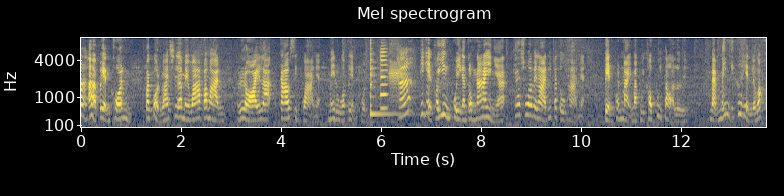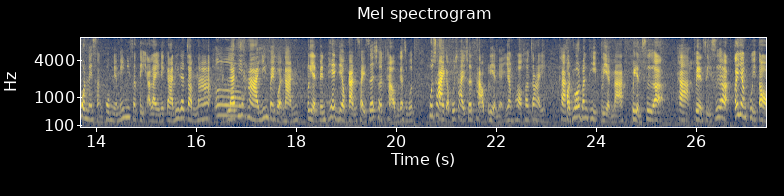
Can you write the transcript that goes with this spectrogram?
ออ่าเปลี่ยนคนปรากฏว่าเชื่อไหมว่าประมาณ ร้อยละ 90 กว่าเนี่ยไม่รู้ว่าเปลี่ยนคนฮะพี่เกดเขายืนคุยกันตรงหน้าอย่างเงี้ยแค่ช่วงเวลาที่ประตูผ่านเนี่ยเปลี่ยนคนใหม่มาคุยเขาคุยต่อเลย แบบไม่คือเห็นเลยว่าคนในสังคมเนี่ยไม่มีสติอะไรในการที่จะจำหน้าเออและที่หายิ่งไปกว่านั้น เปลี่ยนเป็นเพศเดียวกันใส่เสื้อเชิ้ตขาวเหมือนกันสมมติผู้ชายกับผู้ชายเชิ้ตขาวเปลี่ยนเนี่ยยังพอเข้าใจค่ะขอโทษบางทีเปลี่ยนนะ เปลี่ยนเสื้อ ค่ะ เปลี่ยนสีเสื้อก็ยังคุยต่อ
